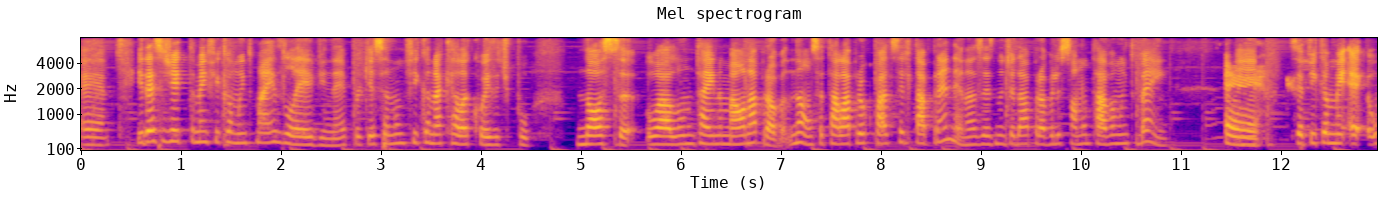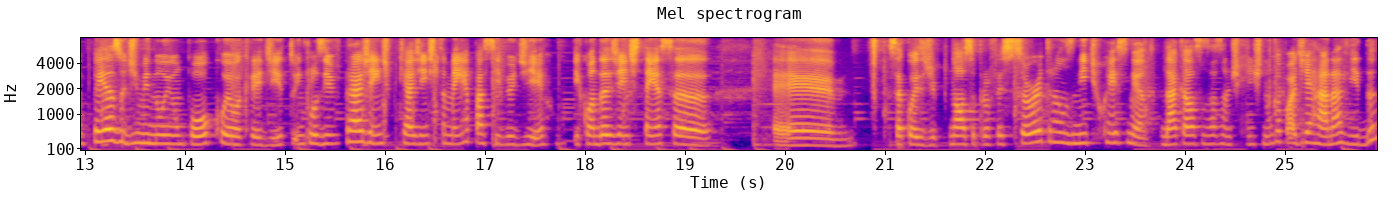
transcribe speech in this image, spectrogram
É, e desse jeito também fica muito mais leve, né? Porque você não fica naquela coisa, tipo, nossa, o aluno tá indo mal na prova. Não, você tá lá preocupado se ele tá aprendendo. Às vezes no dia da prova ele só não tava muito bem. É. Você fica. É, o peso diminui um pouco, eu acredito, inclusive pra gente, porque a gente também é passível de erro. E quando a gente tem essa. É, essa coisa de, nossa, o professor transmite conhecimento, dá aquela sensação de que a gente nunca pode errar na vida.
